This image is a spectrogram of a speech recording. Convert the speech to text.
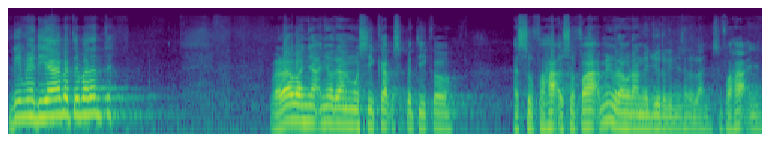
Di media bertebaran tu. Berapa banyaknya orang bersikap seperti kau As-sufaha, as-sufaha ni orang-orang nujur gini salahnya. Sufahanya.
